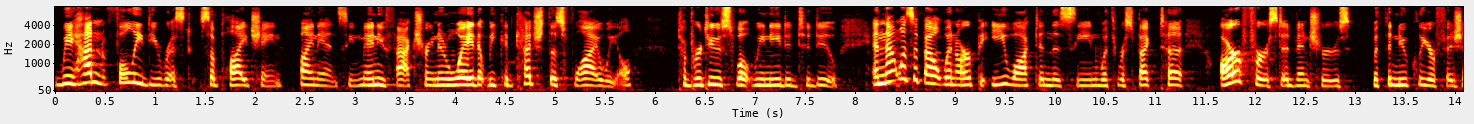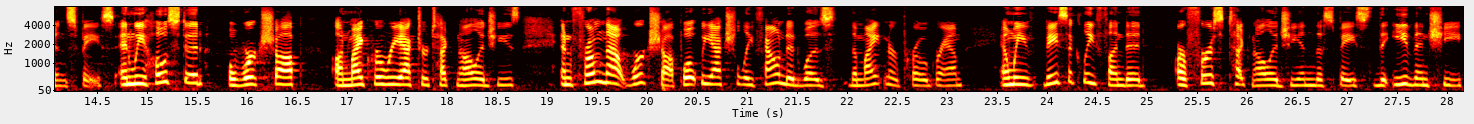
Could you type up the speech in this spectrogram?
we hadn't fully de risked supply chain, financing, manufacturing in a way that we could catch this flywheel to produce what we needed to do. And that was about when ARPA-E walked in the scene with respect to our first adventures with the nuclear fission space. And we hosted a workshop on microreactor technologies. And from that workshop, what we actually founded was the Meitner program. And we basically funded our first technology in the space, the eVinci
